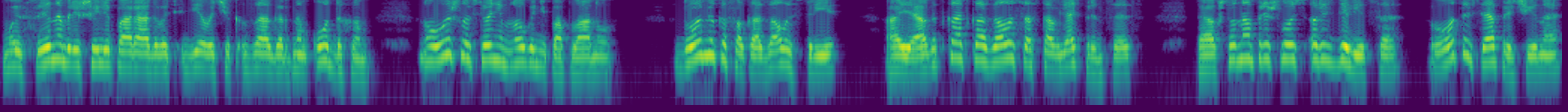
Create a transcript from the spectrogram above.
Мы с сыном решили порадовать девочек загородным отдыхом, но вышло все немного не по плану. Домиков оказалось три, а ягодка отказалась оставлять принцесс. Так что нам пришлось разделиться. Вот и вся причина.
